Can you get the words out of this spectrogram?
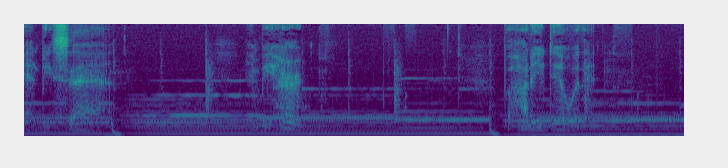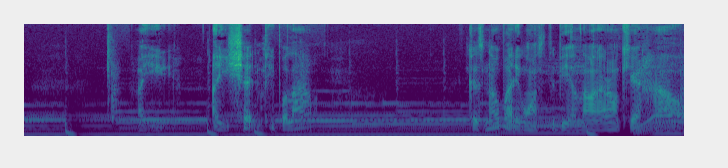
and be sad and be hurt. But how do you deal with it? Are you are you shutting people out? Because nobody wants to be alone. I don't care how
